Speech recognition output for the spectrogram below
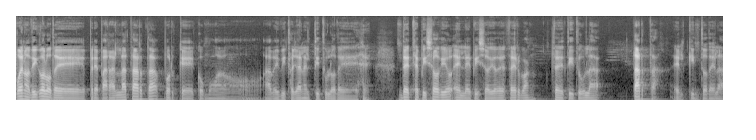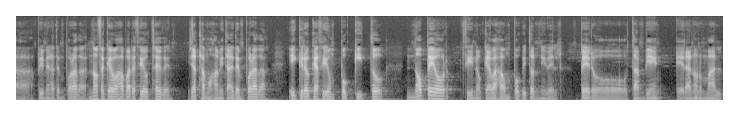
Bueno, digo lo de preparar la tarta porque como habéis visto ya en el título de, este episodio, el episodio de Cervan se titula Tarta, el quinto de la primera temporada. No sé qué os ha parecido a ustedes, ya estamos a mitad de temporada y creo que ha sido un poquito, no peor, sino que ha bajado un poquito el nivel, pero también era normal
